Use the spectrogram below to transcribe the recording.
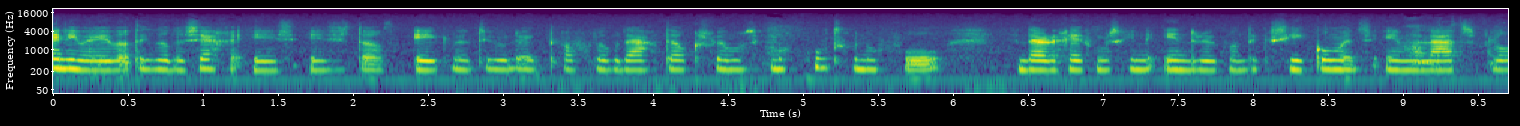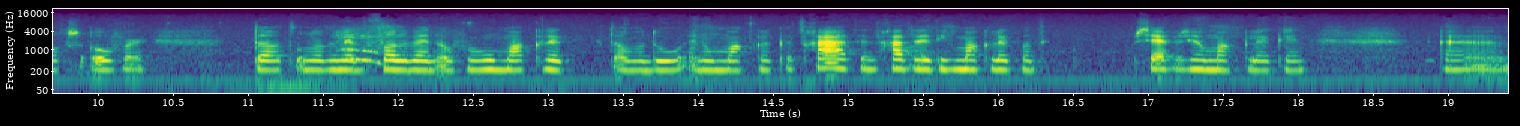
Anyway, wat ik wilde zeggen is, is dat ik natuurlijk de afgelopen dagen telkens film als ik me goed genoeg voel. En daardoor geef ik misschien de indruk, want ik zie comments in mijn laatste vlogs over dat, omdat ik net bevallen ben, over hoe makkelijk ik het allemaal doe en hoe makkelijk het gaat. En het gaat relatief makkelijk, want besef is heel makkelijk. Ehm,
